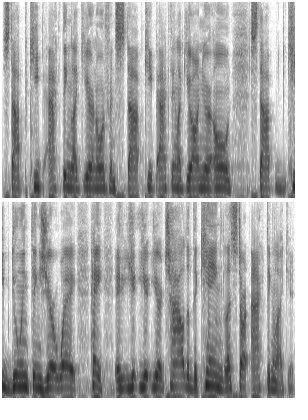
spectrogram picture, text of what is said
Stop keep acting like you're an orphan. Stop keep acting like you're on your own. Stop keep doing things your way. Hey you're a child of the king let's start acting like it.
